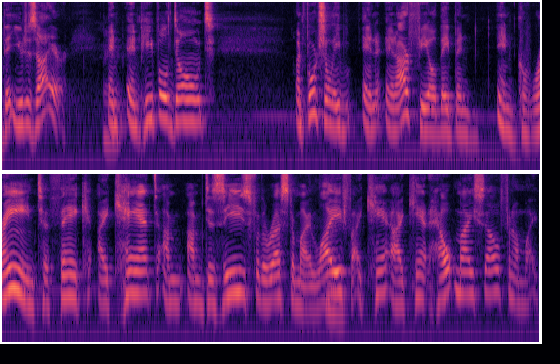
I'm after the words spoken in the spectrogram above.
that you desire. And and people don't unfortunately in in our field they've been ingrained to think I can't I'm I'm diseased for the rest of my life. Mm. I can't I can't help myself and I'm like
